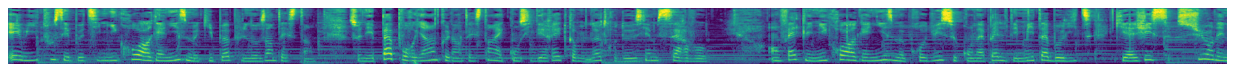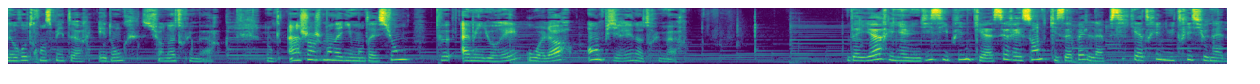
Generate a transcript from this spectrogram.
Et oui, tous ces petits micro-organismes qui peuplent nos intestins. Ce n'est pas pour rien que l'intestin est considéré comme notre deuxième cerveau. En fait, les micro-organismes produisent ce qu'on appelle des métabolites qui agissent sur les neurotransmetteurs et donc sur notre humeur. Donc un changement d'alimentation peut améliorer ou alors empirer notre humeur. D'ailleurs, il y a une discipline qui est assez récente qui s'appelle la psychiatrie nutritionnelle.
